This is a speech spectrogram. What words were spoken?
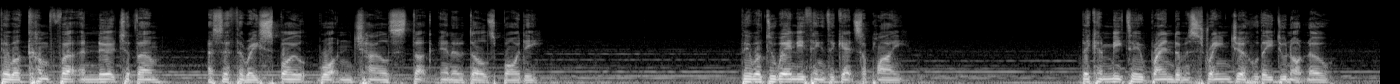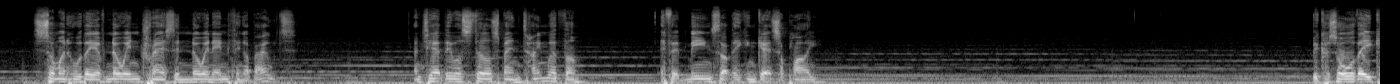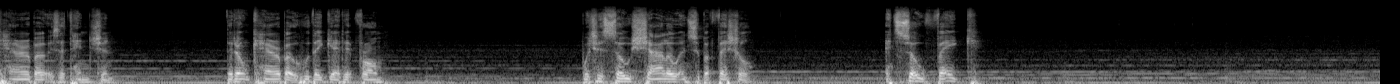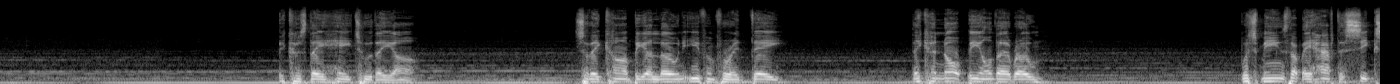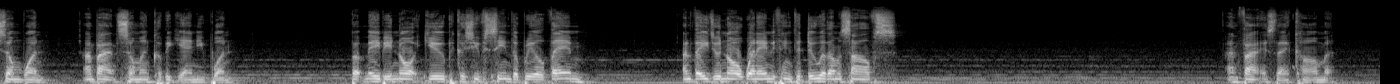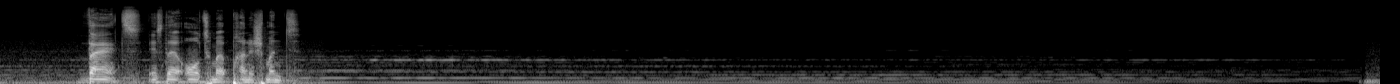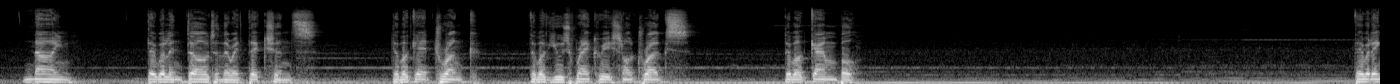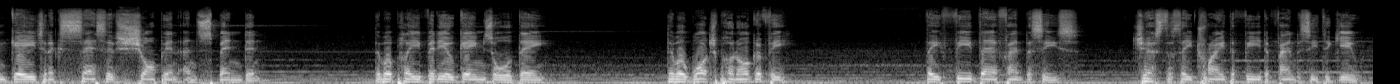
They will comfort and nurture them as if they're a spoilt, rotten child stuck in an adult's body. They will do anything to get supply. They can meet a random stranger who they do not know someone who they have no interest in knowing anything about. And yet they will still spend time with them if it means that they can get supply. Because all they care about is attention. They don't care about who they get it from. Which is so shallow and superficial. It's so fake. because they hate who they are. So they can't be alone even for a day. They cannot be on their own. Which means that they have to seek someone, and that someone could be anyone but maybe not you because you've seen the real them and they do not want anything to do with themselves. And that is their karma. That is their ultimate punishment. Nine. They will indulge in their addictions. They will get drunk they will use recreational drugs. They will gamble. They will engage in excessive shopping and spending. They will play video games all day. They will watch pornography. They feed their fantasies, just as they tried to feed a fantasy to you.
